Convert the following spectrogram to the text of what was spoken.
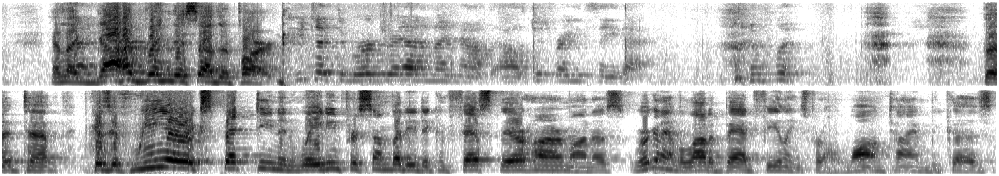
and let god bring this other part You took the words right out of my mouth. I was just ready to say that. But uh, because if we are expecting and waiting for somebody to confess their harm on us, we're going to have a lot of bad feelings for a long time because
